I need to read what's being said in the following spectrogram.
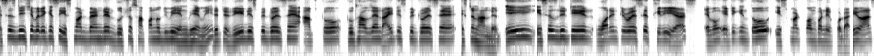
এসএসডি হিসেবে রেখেছি স্মার্ট ব্যান্ডের দুশো ছাপ্পান্ন জিবি এনভিএমই যেটি রিড স্পিড রয়েছে up to two thousand write speed রয়েছে সিক্সটিন হান্ড্রেড এই এসএসডিটির ওয়ারেন্টি রয়েছে থ্রি ইয়ার্স এবং এটি কিন্তু স্মার্ট কোম্পানির প্রোডাক্ট ভিউয়ার্স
